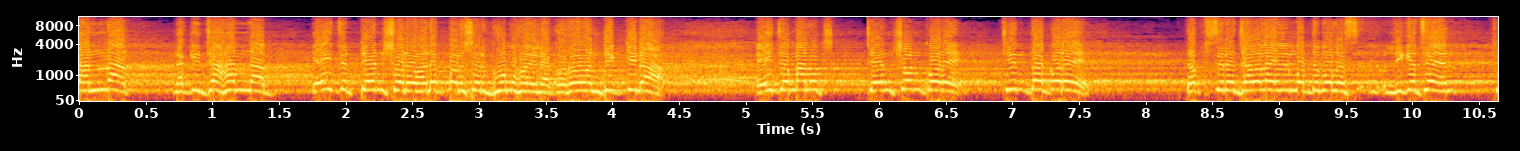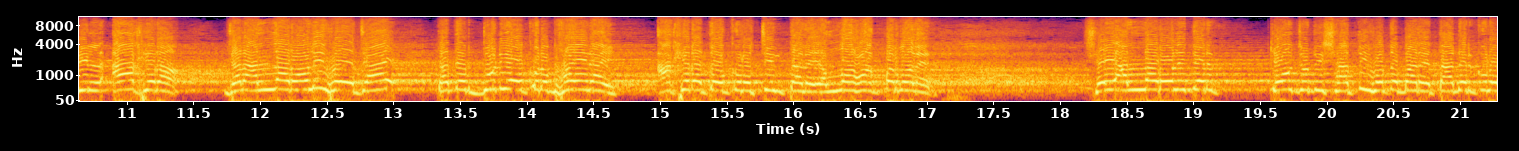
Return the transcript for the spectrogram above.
জান্নাত নাকি জাহান্নাত এই যে টেনশনে অনেক মানুষের ঘুম হয় না, কথা ঠিক কিনা? এই যে মানুষ টেনশন করে, চিন্তা করে, তাফসিরে জালালাইনের মধ্যে বলে লিখেছেন, ফিল আখেরা, যারা আল্লাহর অলি হয়ে যায়, তাদের দুনিয়ায় কোনো ভয় নাই, আখেরাতেও কোনো চিন্তা নেই। আল্লাহ আকবর বলেন। সেই আল্লাহর অলিদের কেউ যদি সাথী হতে পারে, তাদের কোনো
